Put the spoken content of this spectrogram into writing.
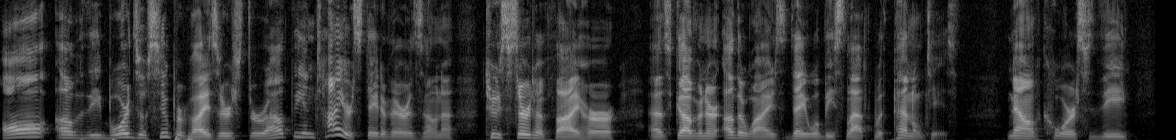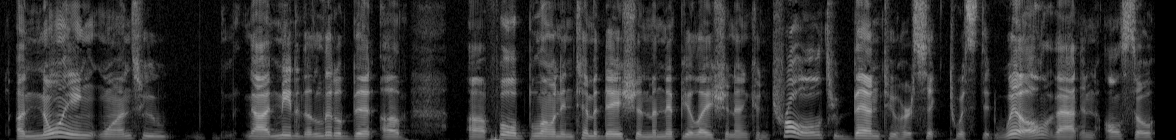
all of the boards of supervisors throughout the entire state of Arizona to certify her as governor. Otherwise, they will be slapped with penalties. Now, of course, the annoying ones who uh, needed a little bit of uh, full blown intimidation, manipulation, and control to bend to her sick, twisted will, that and also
